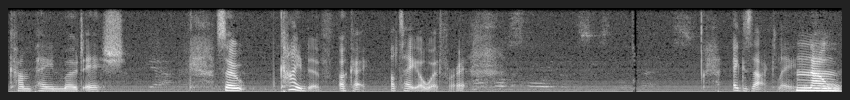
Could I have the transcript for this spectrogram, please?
campaign mode-ish? So kind of. Okay, I'll take your word for it. Exactly. Hmm. Now.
